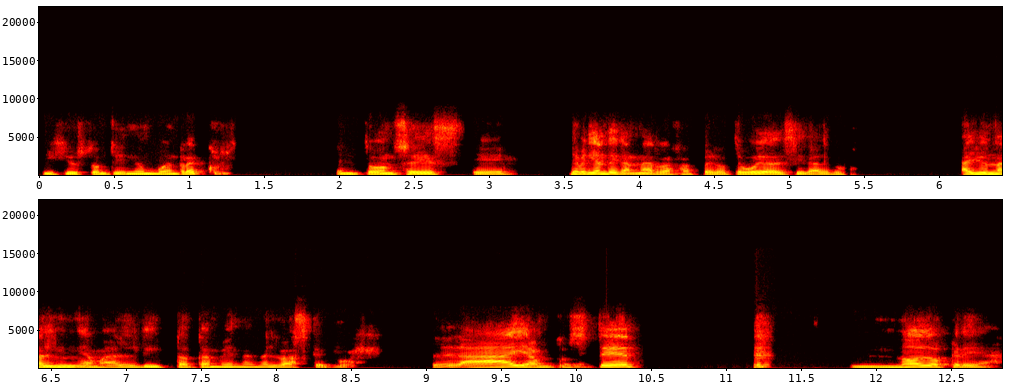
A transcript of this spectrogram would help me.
y Houston tiene un buen récord. Entonces, eh, deberían de ganar, Rafa, pero te voy a decir algo. Hay una línea maldita también en el básquetbol. La hay, aunque usted no lo crea.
